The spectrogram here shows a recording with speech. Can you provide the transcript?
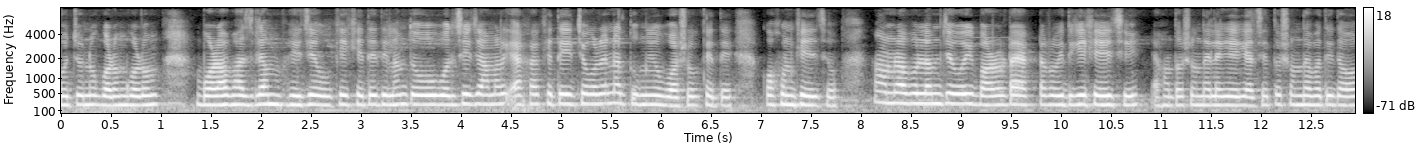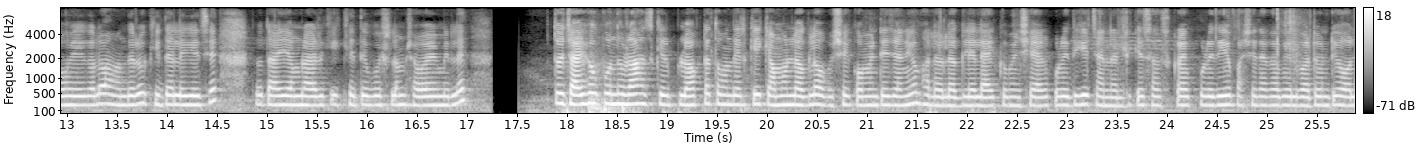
ওর জন্য গরম গরম বড়া ভাজলাম, ভেজে ওকে খেতে দিলাম। তো ও বলছে যে, আমার একা খেতে ইচ্ছে করে না, তুমিও বসো খেতে। কখন খেয়েছো? আমরা বললাম যে, ওই বারোটা একটার ওই দিকে খেয়েছি। এখন তো সন্ধ্যা লেগে গেছে, তো সন্ধ্যাবাতি দেওয়া হয়ে গেল, আমাদেরও খিদে লেগেছে। তো তাই আমরা আর কি খেতে বসলাম সবাই মিলে। তো যাই হোক বন্ধুরা, আজকের ব্লগটা তোমাদেরকে কেমন লাগল অবশ্যই কমেন্টে জানিও। ভালো লাগলে লাইক কমেন্ট শেয়ার করে দিয়ে চ্যানেলটিকে সাবস্ক্রাইব করে দিয়ে পাশে থাকা বেল বাটনটি অল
